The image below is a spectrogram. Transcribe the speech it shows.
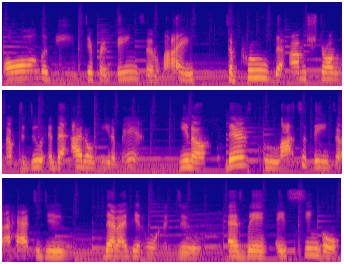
all of these different things in life to prove that I'm strong enough to do it and that I don't need a man. You know, there's lots of things that I had to do that I didn't want to do as being a single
